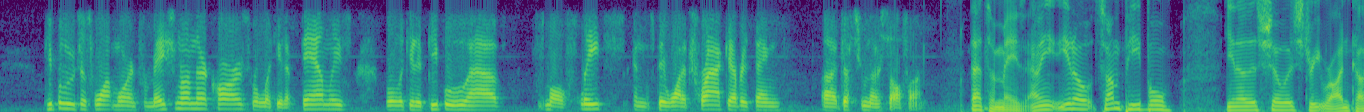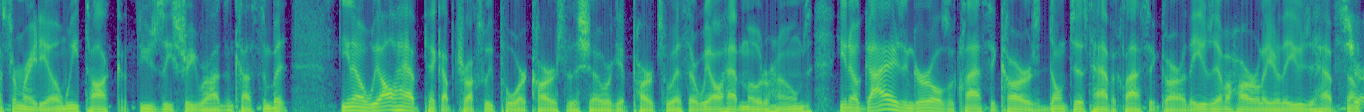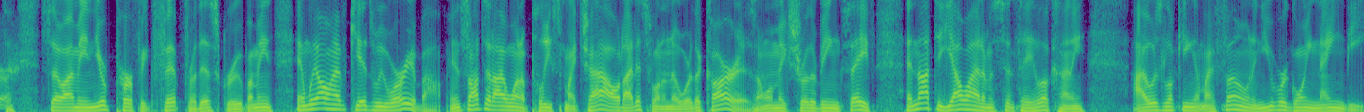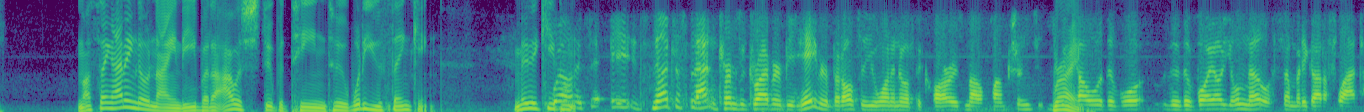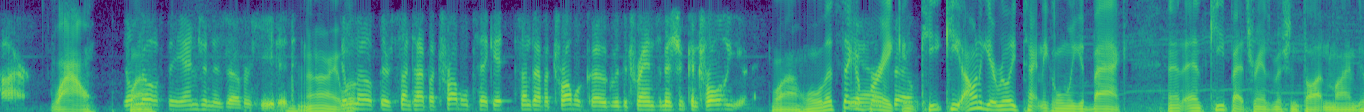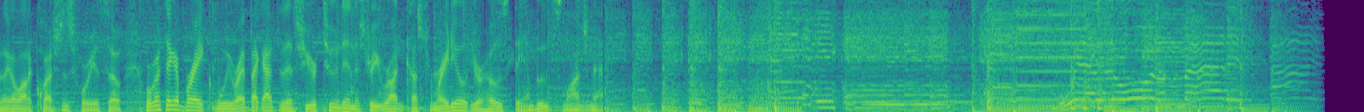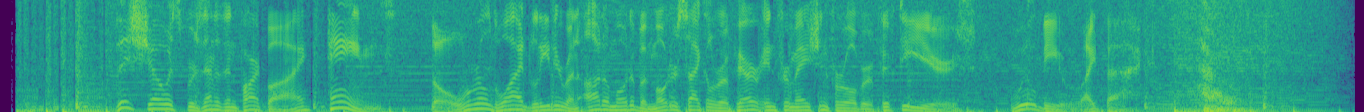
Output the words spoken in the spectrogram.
people who just want more information on their cars. We're looking at families. We're looking at people who have small fleets, and they want to track everything uh, just from their cell phone. That's amazing. I mean, you know, some people, you know, this show is Street Rod and Custom Radio, and we talk usually Street Rods and Custom, but you know, we all have pickup trucks we pull our cars to the show or get parts with, or we all have motorhomes. You know, guys and girls with classic cars don't just have a classic car. They usually have a Harley or they usually have something. So, I mean, you're perfect fit for this group. I mean, and we all have kids we worry about. And it's not that I want to police my child. I just want to know where the car is. I want to make sure they're being safe and not to yell at them and say, look, honey, I was looking at my phone and you were going 90. I'm not saying I didn't go 90, but I was stupid teen too. What are you thinking? Maybe keep Well, on. it's, it's not just that in terms of driver behavior, but also you want to know if the car is malfunctioned. You Right. can tell with the, vo- the, the Voyo, you'll know if somebody got a flat tire. Wow. You'll wow. know if the engine is overheated. All right, You'll well- know if there's some type of trouble ticket, some type of trouble code with the transmission control unit. Wow. Well, let's take a break so- and keep, keep. I want to get really technical when we get back. And, and keep that transmission thought in mind because I got a lot of questions for you. So we're going to take a break. We'll be right back after this. You're tuned in to Street Rod and Custom Radio with your host, Dan Boots, Longinette. This show is presented in part by Haynes, the worldwide leader in automotive and motorcycle repair information for over 50 years. We'll be right back.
